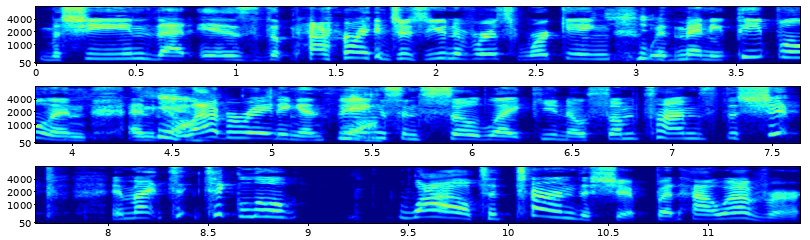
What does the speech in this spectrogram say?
machine that is the Power Rangers universe working with many people and and yeah. collaborating and things. Yeah. and so like, you know, sometimes the ship it might t- take a little while to turn the ship but however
